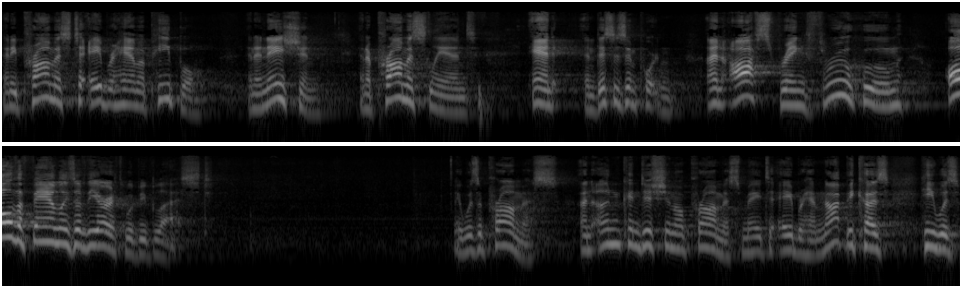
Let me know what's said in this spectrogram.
and he promised to Abraham a people and a nation and a promised land, and, and this is important, an offspring through whom all the families of the earth would be blessed. It was a promise an unconditional promise made to Abraham, not because he was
